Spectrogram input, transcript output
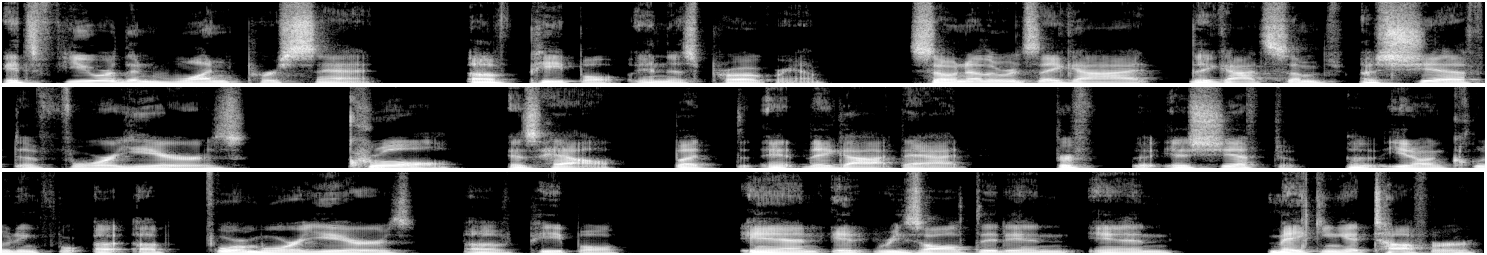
it's fewer than 1% of people in this program. So in other words, they got they got some a shift of four years, cruel as hell, but they got that for a shift, uh, you know, including four, uh, uh, four more years of people, and it resulted in in making it tougher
